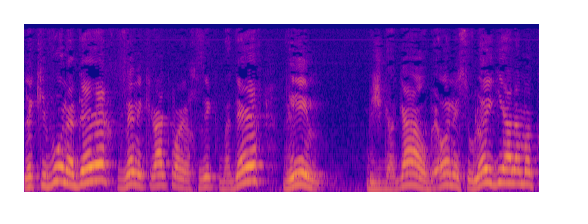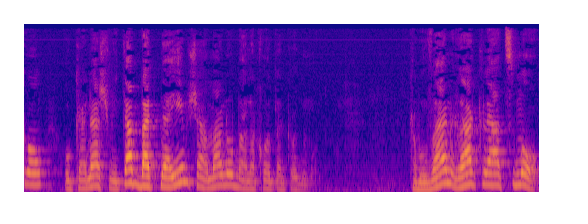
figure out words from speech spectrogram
לכיוון הדרך, זה נקרא כבר יחזיק בדרך, ואם בשגגה או באונס הוא לא הגיע למקום, הוא קנה שביתה בתנאים שאמרנו בהלכות הקודמות. כמובן רק לעצמו,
